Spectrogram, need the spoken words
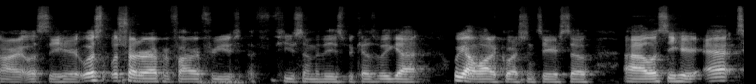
All right, let's see here. Let's let's try to rapid fire for you a few some of these because we got we got a lot of questions here. So uh, let's see here. At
